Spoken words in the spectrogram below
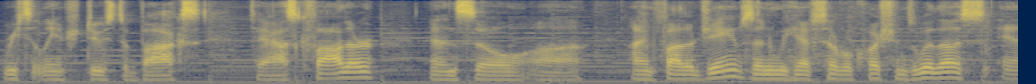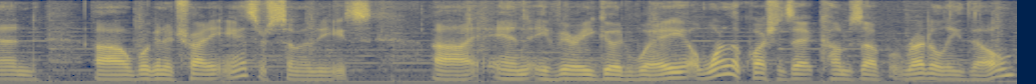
recently introduced a box to Ask Father, and so uh, I'm Father James, and we have several questions with us, and uh, we're going to try to answer some of these uh, in a very good way. One of the questions that comes up readily, though,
